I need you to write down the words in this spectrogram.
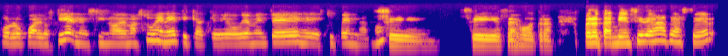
por lo cual los tiene, sino además su genética, que obviamente es estupenda, ¿no? Sí, sí, esa es otra. Pero también si dejas de hacer,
